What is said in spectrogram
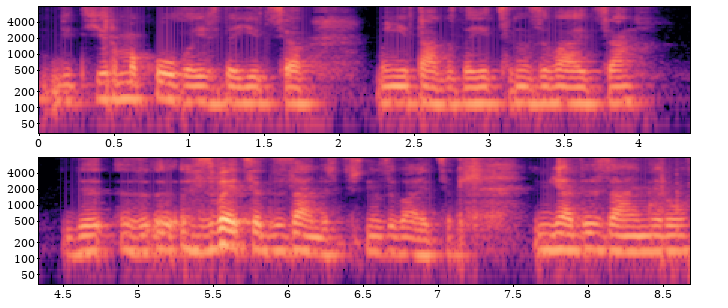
від Єрмакової, здається, мені так здається, називається. Зветься дизайнер, це називається ім'я дизайнеру.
